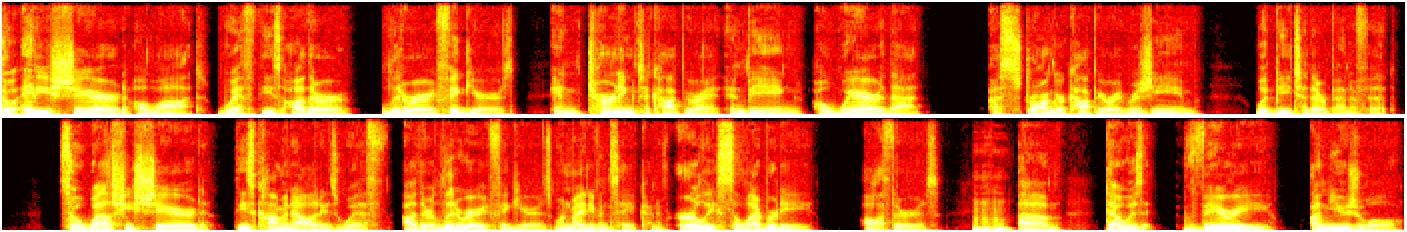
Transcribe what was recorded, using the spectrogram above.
So Eddy shared a lot with these other literary figures in turning to copyright and being aware that a stronger copyright regime would be to their benefit. So while she shared these commonalities with other literary figures, one might even say kind of early celebrity authors, mm-hmm. um, that was very unusual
